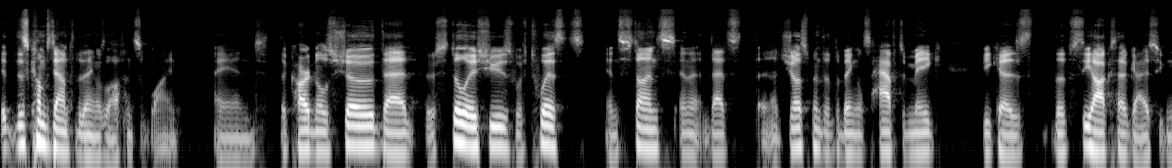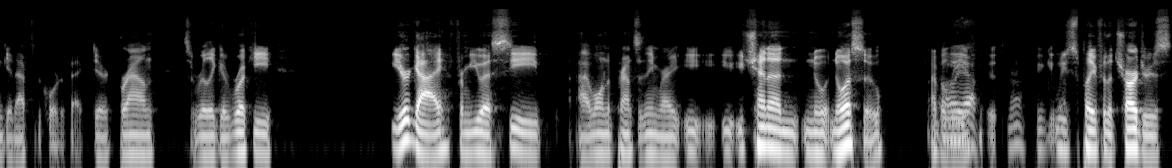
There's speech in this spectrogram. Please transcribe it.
It, this comes down to the Bengals offensive line. And the Cardinals showed that there's still issues with twists and stunts, and that's an adjustment that the Bengals have to make because the Seahawks have guys who can get after the quarterback. Derek Brown is a really good rookie your guy from USC, I want to pronounce his name right, Uchenna Nwosu, I oh, believe. Oh, yeah. Yeah. He used to play for the Chargers.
